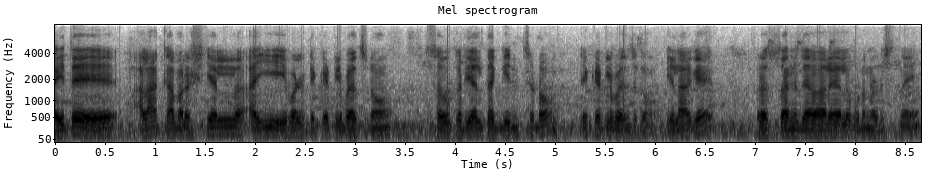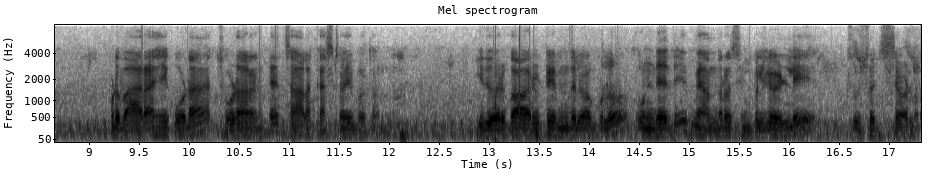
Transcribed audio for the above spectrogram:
అయితే అలా కమర్షియల్ అయ్యి వాళ్ళ టికెట్లు పెంచడం సౌకర్యాలు తగ్గించడం టికెట్లు పెంచడం ఇలాగే ప్రస్తుతాన్ని దేవాలయాలు కూడా నడుస్తున్నాయి. ఇప్పుడు వారాహి కూడా చూడాలంటే చాలా కష్టమైపోతుంది. ఇదివరకు ఆరు టు ఎనిమిది లోపల ఉండేది. మేమందరం సింపుల్గా వెళ్ళి చూసి వచ్చేసేవాళ్ళం.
